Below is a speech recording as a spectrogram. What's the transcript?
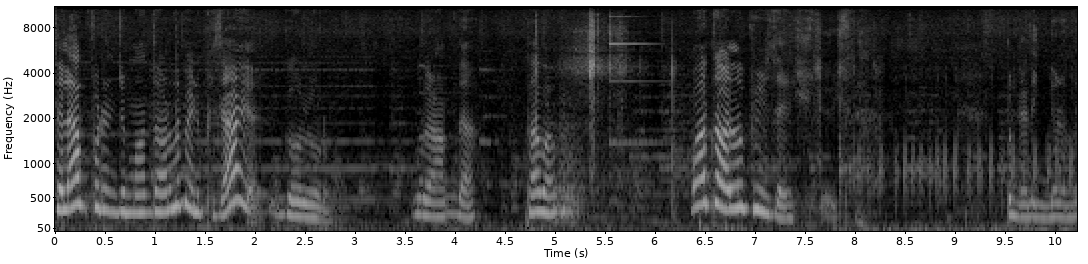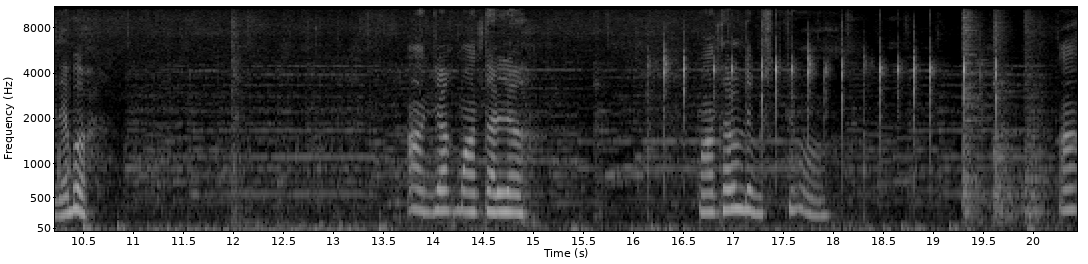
Selam fırıncı mantarlı böyle pizza görüyorum. Buramda. Tamam. Mantarlı pizza istiyor işte. Bunların görevi de bu. Ancak mantarlı. Mantarlı demişti değil mi? Ah.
